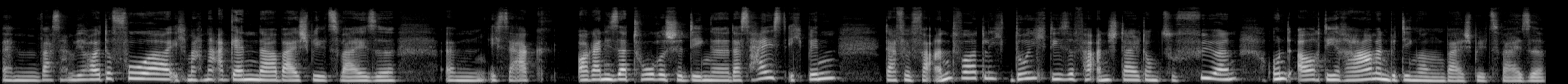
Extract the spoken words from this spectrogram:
Ähm, was haben wir heute vor? Ich mache eine Agenda beispielsweise. Ähm, ich sage organisatorische Dinge. Das heißt, ich bin dafür verantwortlich, durch diese Veranstaltung zu führen und auch die Rahmenbedingungen beispielsweise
